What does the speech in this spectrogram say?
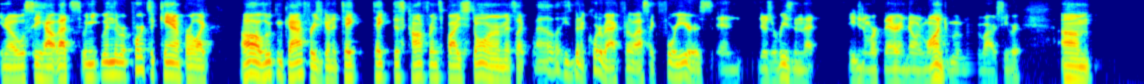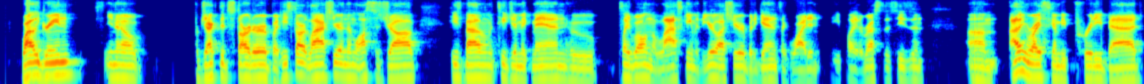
you know, we'll see how that's when you, when the reports of camp are like, oh, Luke McCaffrey's going to take take this conference by storm. It's like, well, he's been a quarterback for the last like four years, and there's a reason that he didn't work there, and no one wanted to move him to wide receiver. Um, Wiley Green, you know, projected starter, but he started last year and then lost his job. He's battling with TJ McMahon, who played well in the last game of the year last year. But again, it's like, why didn't he play the rest of the season? Um, I think Rice is going to be pretty bad.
